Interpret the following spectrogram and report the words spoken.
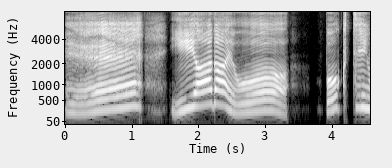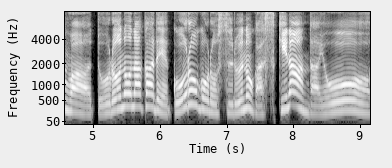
ええー、嫌だよ。僕ちんは泥の中でゴロゴロするのが好きなんだよ。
